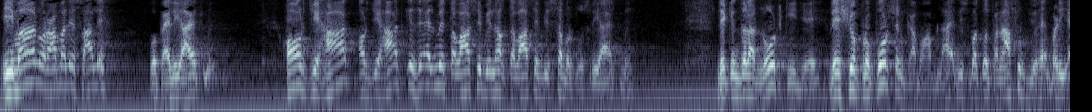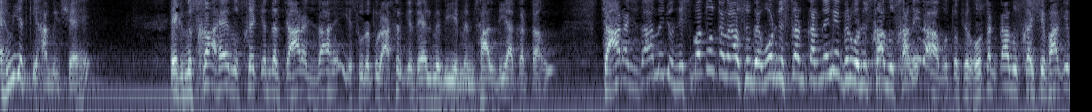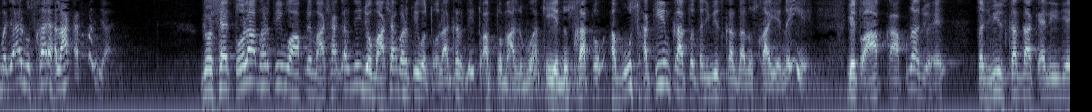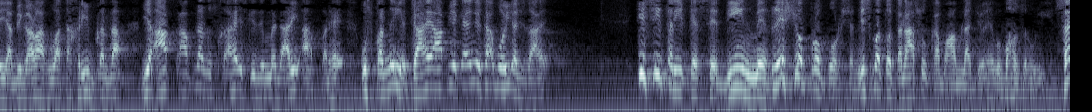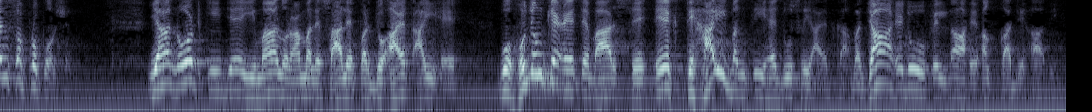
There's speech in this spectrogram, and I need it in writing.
ایمان اور عمل صالح، وہ پہلی آیت میں۔ اور جہاد اور جہاد کے ذیل میں تواسب الحق، تواسب صبر دوسری آیت میں۔ لیکن ذرا نوٹ کیجیے، ریشیو پروپورشن کا معاملہ ہے، نسبت و تناسب جو ہے، بڑی اہمیت کی حامل شے ہے۔ ایک نسخہ ہے، نسخے کے اندر چار اجزاء ہیں۔ یہ سورت العصر کے ذیل میں بھی یہ میں مثال دیا کرتا ہوں۔ چار اجزاء میں جو نسبت و تناسب ہے، وہ ڈسٹرب کر دیں گے، پھر وہ نسخہ نسخہ نہیں رہا۔ وہ تو پھر ہو سکتا ہے نسخہ شفا کی بجائے نسخہ ہلاکت بن جائے۔ جو شاید تولا بھرتی، وہ آپ نے ماشا کر دی۔ جو ماشا بھرتی، وہ تولا کر دی۔ تو اب تو معلوم ہوا کہ یہ نسخہ تو، اب اس حکیم کا تو تجویز کردہ نسخہ یہ نہیں ہے۔ یہ تو آپ کا اپنا جو ہے تجویز کردہ کہہ لیجیے یا بگاڑا ہوا تقریب کردہ، یہ آپ کا اپنا نسخہ ہے، اس کی ذمہ داری آپ پر ہے، اس پر نہیں ہے۔ چاہے آپ یہ کہیں گے صاحب وہی اجزاء ہے اسی طریقے سے دین میں ریشو پروپورشن، نسبت و تناسب کا معاملہ جو ہے وہ بہت ضروری ہے۔ Sense of proportion. یہاں نوٹ کیجیے ایمان اور عمل سالے پر جو آیت آئی ہے، وہ حجم کے اعتبار سے ایک تہائی بنتی ہے دوسری آیت کا۔ وجاہدو فی اللہ حق کا جہادی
